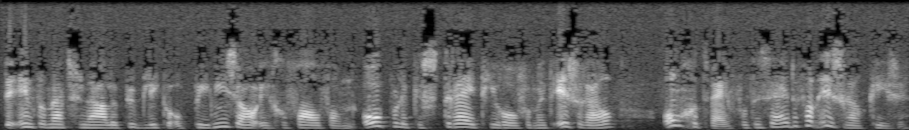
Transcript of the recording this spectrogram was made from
De internationale publieke opinie zou in geval van openlijke strijd hierover met Israël... ongetwijfeld de zijde van Israël kiezen.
